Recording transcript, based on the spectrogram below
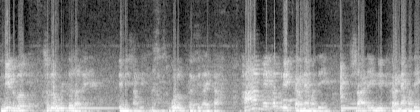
नीट बघ. सगळं उलट झालंय. तिने सांगितलं गोड उत्तर दिलं ऐका. हा मेकअप नीट करण्यामध्ये साडी नीट करण्यामध्ये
